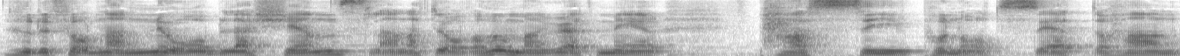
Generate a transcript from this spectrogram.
hur du får den här nobla känslan. Att då var hon Margaret mer passiv på något sätt och han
